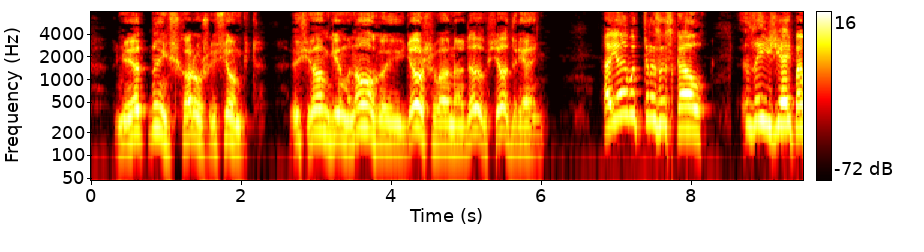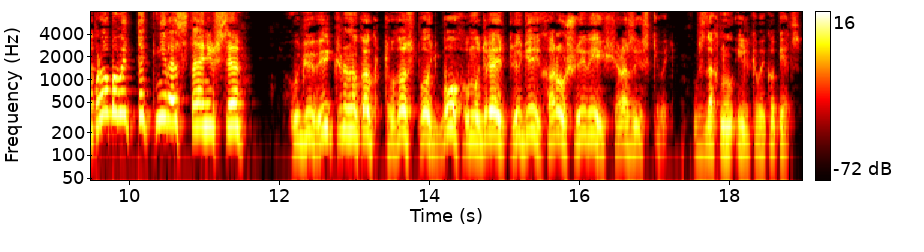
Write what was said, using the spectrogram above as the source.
— Нет нынче хорошей семги-то. Семги много и дешево она, да все дрянь. — А я вот разыскал. Заезжай попробовать, так не расстанешься. Удивительно, как-то Господь Бог умудряет людей хорошие вещи разыскивать, — вздохнул Ильковый купец.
